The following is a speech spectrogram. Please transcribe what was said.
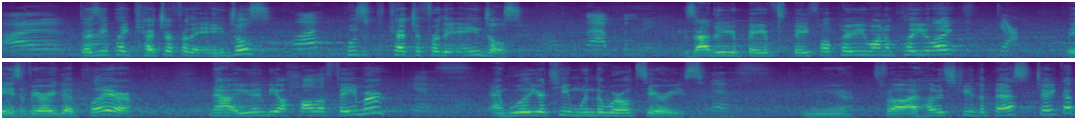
I. Does he play catcher for the Angels? What? Who's catcher for the Angels? Happening. Is that your base- baseball player you want to play you like? Yeah. He's a very good player. Now, you're going to be a Hall of Famer? Yes. And will your team win the World Series? Yes. Yeah. So I wish you the best, Jacob,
